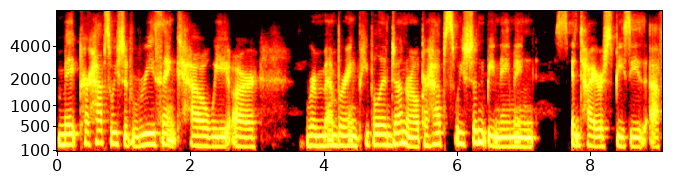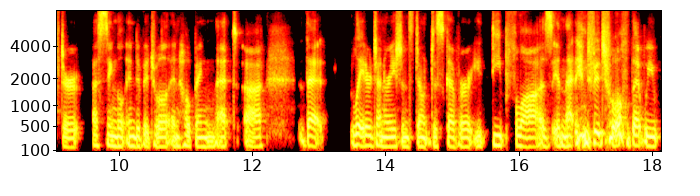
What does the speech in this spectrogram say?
may, perhaps we should rethink how we are remembering people in general. Perhaps we shouldn't be naming entire species after a single individual and hoping that uh, that later generations don't discover deep flaws in that individual that we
